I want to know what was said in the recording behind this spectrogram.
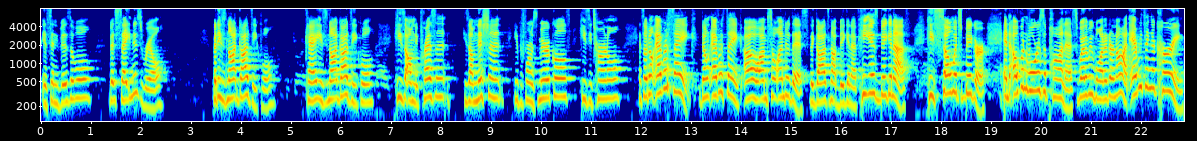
it's invisible, but Satan is real. But he's not God's equal. Okay, he's not God's equal. He's omnipresent, he's omniscient, he performs miracles, he's eternal. And so don't ever think, don't ever think, oh, I'm so under this, that God's not big enough. He is big enough. He's so much bigger. And open war is upon us, whether we want it or not. Everything occurring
